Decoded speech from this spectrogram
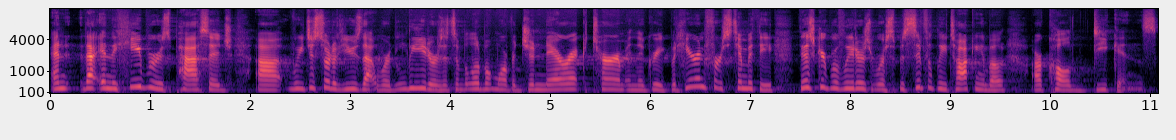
And that in the Hebrews passage, uh, we just sort of use that word leaders. It's a little bit more of a generic term in the Greek. But here in 1 Timothy, this group of leaders we're specifically talking about are called deacons.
